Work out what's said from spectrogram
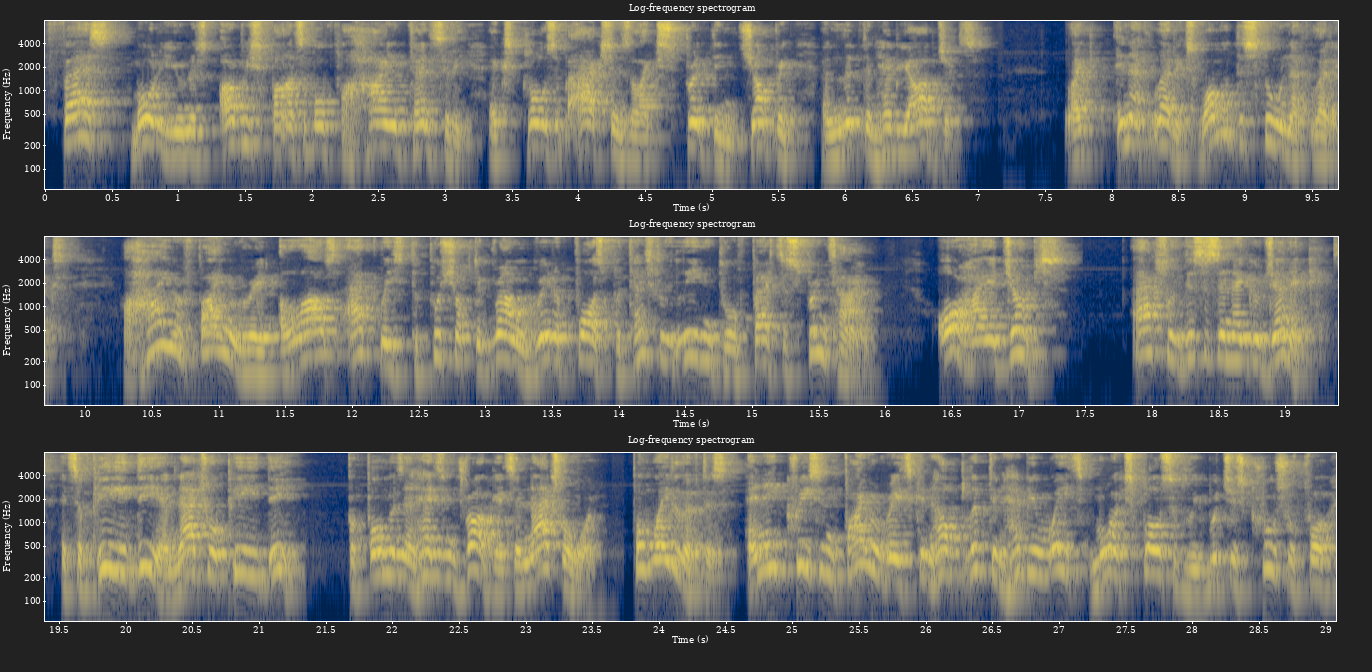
Fast motor units are responsible for high intensity, explosive actions like sprinting, jumping, and lifting heavy objects. Like in athletics, what would this do in athletics? A higher firing rate allows athletes to push off the ground with greater force, potentially leading to a faster sprint time or higher jumps. Actually, this is an ergogenic. It's a PED, a natural PED, performance enhancing drug. It's a natural one. For weightlifters, an increase in firing rates can help lifting heavier weights more explosively, which is crucial for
